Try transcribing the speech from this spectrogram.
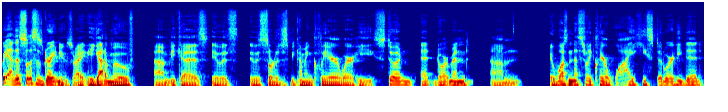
but yeah, this this is great news, right? He got a move um, because it was it was sort of just becoming clear where he stood at Dortmund. Um, it wasn't necessarily clear why he stood where he did.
